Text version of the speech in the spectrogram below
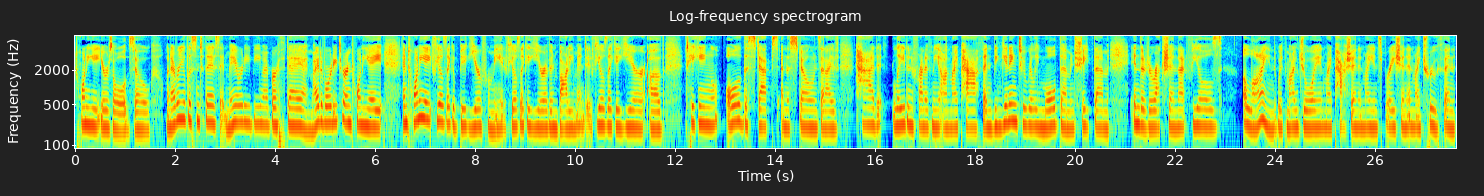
28 years old. So whenever you listen to this, it may already be my birthday. I might have already turned 28. And 28 feels like a big year for me. It feels like a year of embodiment. It feels like a year of taking all of the steps and the stones that I've had laid in front of me on my path and beginning to really mold them and shape them in the direction that feels aligned with my joy and my passion and my inspiration and my truth. And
